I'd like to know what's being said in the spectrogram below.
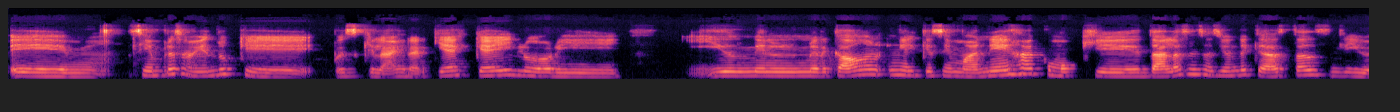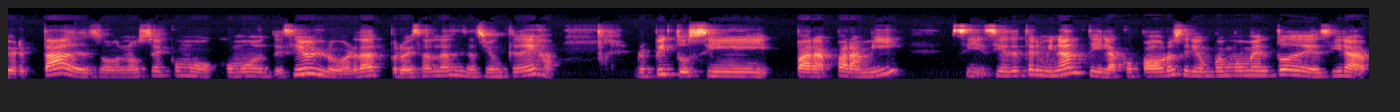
Em, siempre sabiendo que, pues, que la jerarquía de Keylor y, y en el mercado en el que se maneja como que da la sensación de que da estas libertades o no sé cómo, cómo decirlo, ¿verdad? Pero esa es la sensación que deja. Repito, si para, para mí, si, si es determinante y la Copa Oro sería un buen momento de decir, ah,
